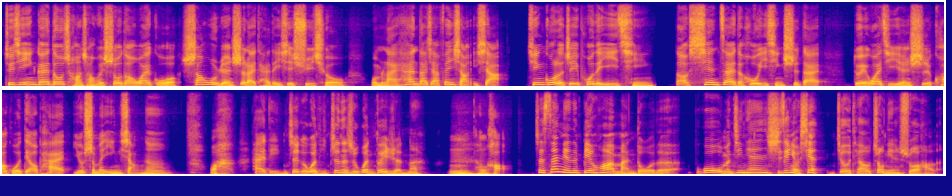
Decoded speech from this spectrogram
最近应该都常常会收到外国商务人士来台的一些需求，我们来和大家分享一下，经过了这一波的疫情，到现在的后疫情时代，对外籍人士跨国调派有什么影响呢？哇，海迪，你这个问题真的是问对人了。嗯，很好。这三年的变化蛮多的，不过我们今天时间有限，就挑重点说好了。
